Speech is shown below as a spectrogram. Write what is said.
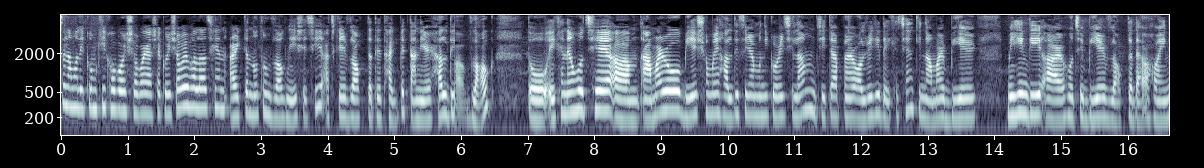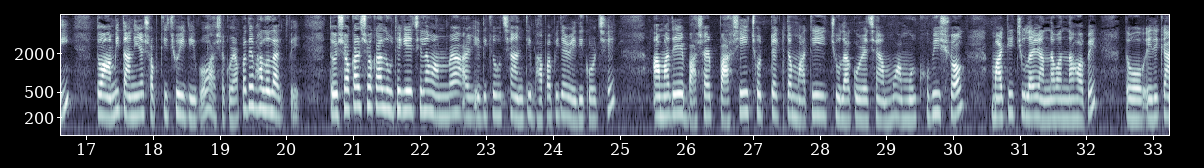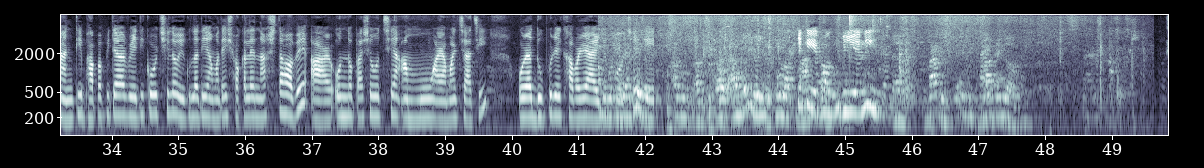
আসসালামু আলাইকুম, কি খবর সবাই? আশা করি সবাই ভালো আছেন। আরেকটা নতুন ব্লগ নিয়ে এসেছি। আজকের ব্লগটাতে থাকবে তানিয়ার হালদি ব্লগ তো এখানে হচ্ছে আমারও বিয়ের সময় হালদি সিরামনি করেছিলাম, যেটা আপনারা অলরেডি দেখেছেন, কিন্তু আমার বিয়ের মেহেন্দি আর হচ্ছে বিয়ের ব্লগটা দেওয়া হয়নি। তো আমি তানিয়া সব কিছুই দিব, আশা করি আপনাদের ভালো লাগবে। তো সকাল সকাল উঠে গিয়েছিলাম আমরা, আর এদিকে হচ্ছে আন্টি ভাপা পিঠা রেডি করছে। আমাদের বাসার পাশেই ছোট্ট একটা মাটির চুলা করেছে আম্মু। আম্মুর খুবই শখ, মাটির চুলায় রান্না বান্না হবে। তো এদিকে আন্টি ভাপা পিঠা রেডি করছিল, ওইগুলা দিয়ে আমাদের সকালে নাস্তা হবে। আর অন্য পাশে হচ্ছে আম্মু আর আমার চাচি, ওরা দুপুরে খাবারের আয়োজন করছে যে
